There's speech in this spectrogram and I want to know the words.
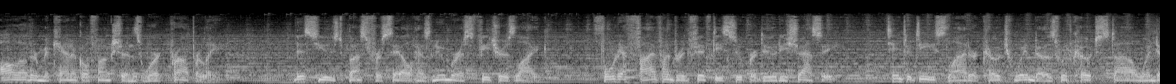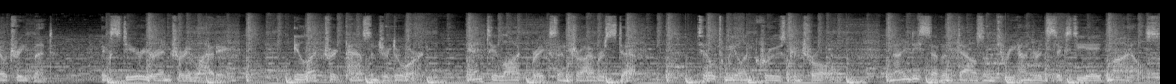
All other mechanical functions work properly. This used bus for sale has numerous features like Ford F550 Super Duty chassis, tinted D-slider coach windows with coach-style window treatment, exterior entry lighting, electric passenger door, anti-lock brakes and driver step, tilt wheel and cruise control, 97,368 miles,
